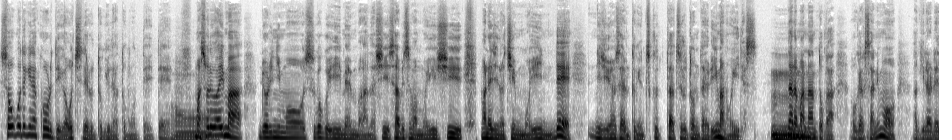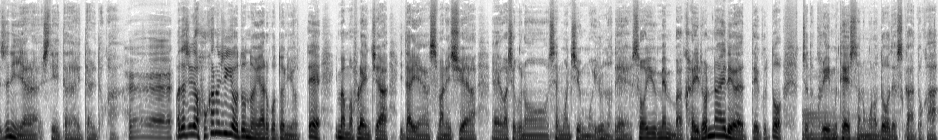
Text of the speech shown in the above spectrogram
総合的なクオリティが落ちてる時だと思っていて。まあ、それは今料理人もすごくいいメンバーだしサービスマンもいいしマネージのチームもいいんで24歳の時に作ったツルトンタより今の方がいいです。うん。だからまあなんとかお客さんにも飽きられずにやらせていただいたりとか。私が他の事業をどんどんやることによって今まあフレンチやイタリアンスパニッシュや、えー和食の専門チームもいるのでそういうメンバーからいろんなアイデアをやっていくとちょっとクリームテイストのものどうですかとか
